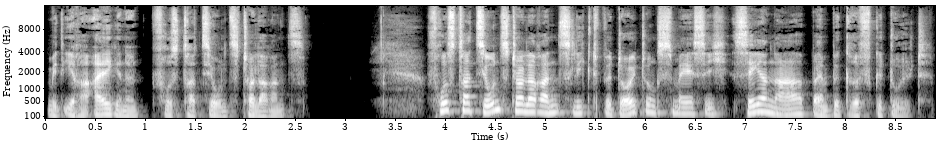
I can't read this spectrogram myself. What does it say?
mit ihrer eigenen Frustrationstoleranz. Frustrationstoleranz liegt bedeutungsmäßig sehr nahe beim Begriff Geduld.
